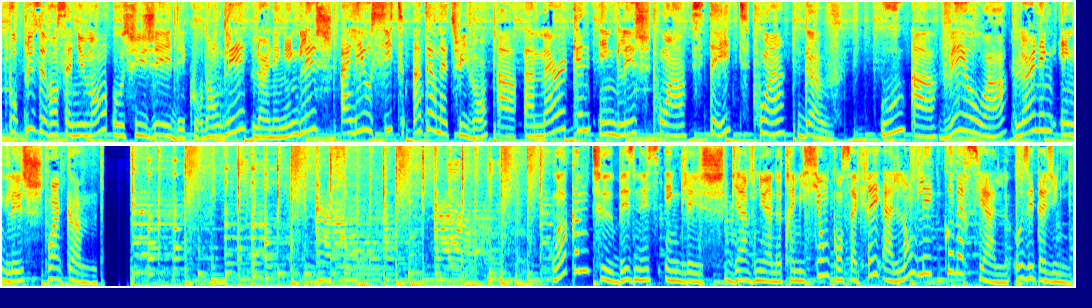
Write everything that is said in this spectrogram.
Pour plus de renseignements au sujet des cours d'anglais, Learning English, allez au site internet suivant à americanenglish.state.gov ou à voalearningenglish.com. Welcome to Business English. Bienvenue à notre émission consacrée à l'anglais commercial aux États-Unis.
